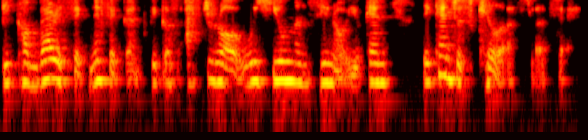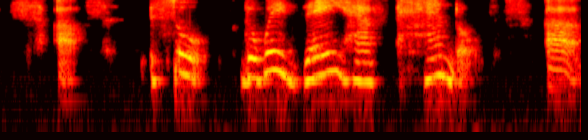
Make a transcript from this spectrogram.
become very significant because after all we humans you know you can they can just kill us let's say. Uh, so the way they have handled uh,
